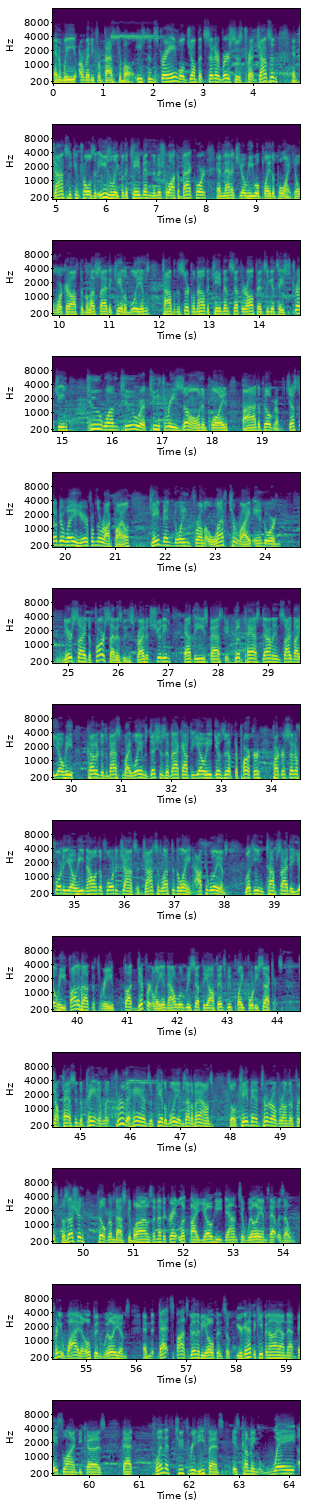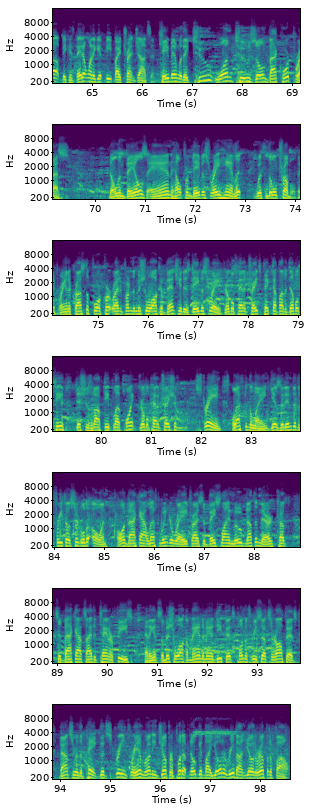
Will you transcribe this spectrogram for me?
and we are ready for basketball. Easton Strain will jump at center versus Trent Johnson, and Johnson controls it easily for the Cavemen in the Mishawaka backcourt, and Maddox Yohe will play the point. He'll work it off to the left side to Caleb Williams. Top of the circle now, the Cavemen set their offense against a stretching 2-1-2 or a 2-3 zone employed by the Pilgrims. Just underway here from the rock pile. Cavemen going from left to right and or near side to far side as we describe it, shooting at the east basket. Good pass down inside by Yohe. Cutter to the basket by Williams. Dishes it back out to Yohe. Gives it up to Parker. Parker center floor to Yohe. Now on the floor to Johnson. Johnson left of the lane. Out to Williams. Looking top side to Yohe. Thought about the three. Thought differently. And now we'll reset the offense. We've played 40 seconds. Jump pass in the paint and went through the hands of Caleb Williams out of bounds. So caveman turnover on their first possession. Pilgrim basketball. Well, it was another great look by Yohe down to Williams. That was a pretty wide open Williams. And that spot's going to be open. So you're going to have to keep an eye on that baseline because that Plymouth 2-3 defense is coming way up because they don't want to get beat by Trent Johnson. Cavemen with a 2-1-2 zone backcourt press. Nolan Bales and help from Davis Ray handle it with little trouble. They bring it across the forecourt right in front of the Mishawaka bench. It is Davis Ray. Dribble penetrates, picked up on a double team, dishes it off deep left point. Dribble penetration strain left of the lane, gives it into the free throw circle to Owen. Owen back out left wing to Ray, tries the baseline move, nothing there. Cut, sit back outside to Tanner Feast. And against the Mishawaka man-to-man defense, Plymouth resets their offense. Bouncer in the paint, good screen for him. Running jumper put up no good by Yoder. Rebound Yoder up at a foul.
